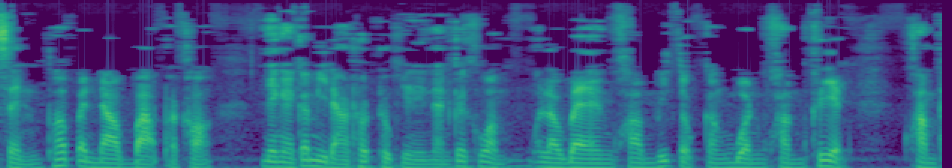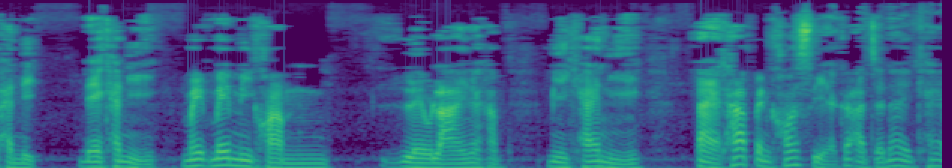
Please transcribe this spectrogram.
10%เพราะเป็นดาวบาปประเคาะยังไงก็มีดาวทดทุกอยู่ในนั้น ก็คือความระแวงความวิตกกังวล ความเครียด ความแพนิคได้แค่นี้ไม่ไม่มีความเลวร้ายนะครับ มีแค่นี้ แต่ถ้าเป็นข้อเสียก็อาจจะได้แค่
